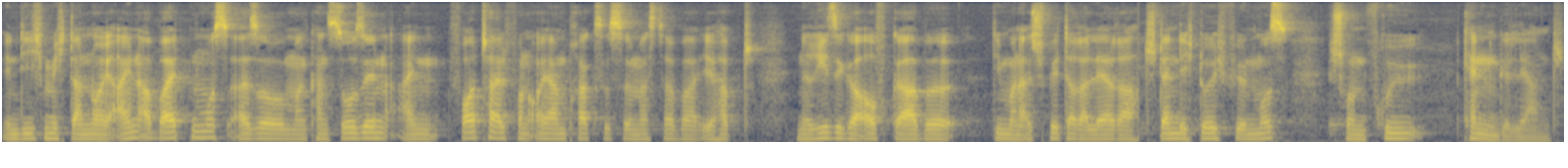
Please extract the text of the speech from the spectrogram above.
in die ich mich dann neu einarbeiten muss. Also man kann es so sehen, ein Vorteil von eurem Praxissemester war, ihr habt eine riesige Aufgabe, die man als späterer Lehrer ständig durchführen muss, schon früh kennengelernt.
